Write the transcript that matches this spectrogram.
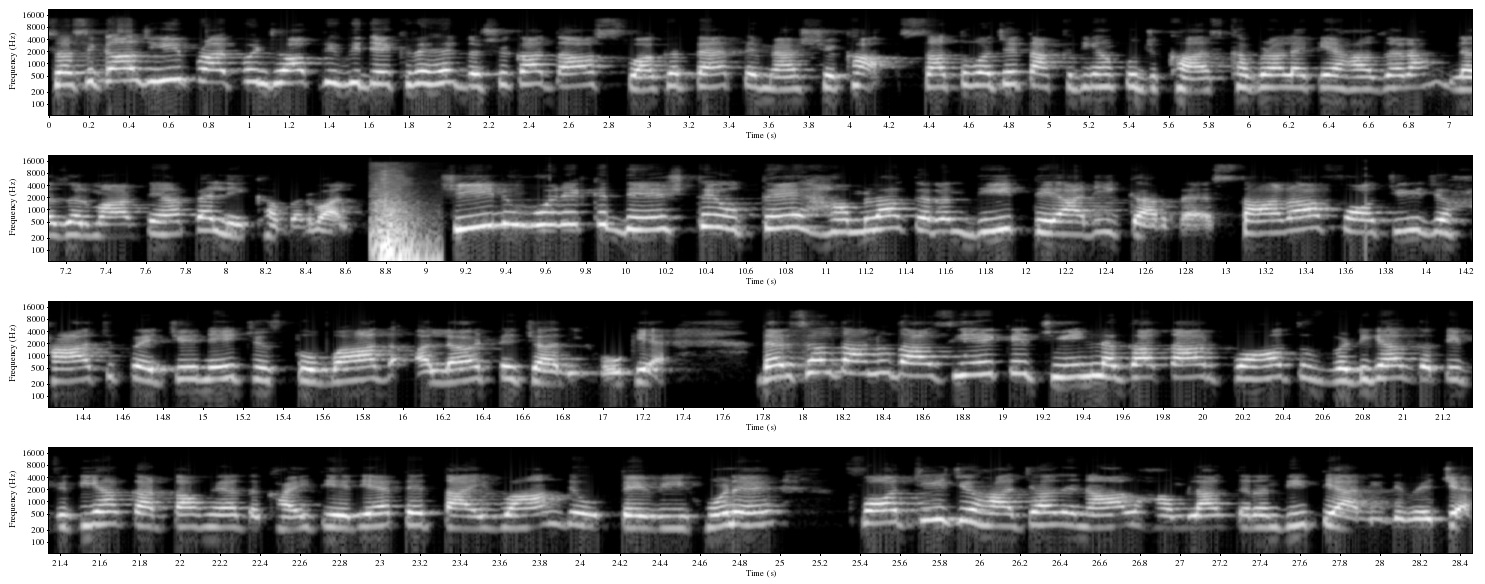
ਸਤਿ ਸ਼੍ਰੀ ਅਕਾਲ ਜੀ ਪ੍ਰਾਈਮ ਪੰਜਾਬ ਟੀਵੀ ਦੇਖ ਰਹੇ ਦਰਸ਼ਕਾਂ ਦਾ ਸਵਾਗਤ ਹੈ ਤੇ ਮੈਂ ਸ਼ਿਖਾ। 7 ਵਜੇ ਤੱਕ ਦੀਆਂ ਕੁਝ ਖਾਸ ਖਬਰਾਂ ਲੈ ਕੇ ਹਾਜ਼ਰ ਹਾਂ। ਨਜ਼ਰ ਮਾਰਦੇ ਹਾਂ ਪਹਿਲੀ ਖਬਰ ਵੱਲ। ਚੀਨ ਹੁਣ ਇੱਕ ਦੇਸ਼ ਦੇ ਉੱਤੇ ਹਮਲਾ ਕਰਨ ਦੀ ਤਿਆਰੀ ਕਰਦਾ ਹੈ। ਸਾਰਾ ਫੌਜੀ ਜਹਾਜ਼ ਭੇਜੇ ਨੇ, ਜਿਸ ਤੋਂ ਬਾਅਦ ਅਲਰਟ ਜਾਰੀ ਹੋ ਗਿਆ ਹੈ। ਦਰਅਸਲ ਤੁਹਾਨੂੰ ਦੱਸੀਏ ਕਿ ਚੀਨ ਲਗਾਤਾਰ ਬਹੁਤ ਵੱਡੀਆਂ ਗਤੀਵਿਧੀਆਂ ਕਰਦਾ ਹੋਇਆ ਦਿਖਾਈ ਦੇ ਰਿਹਾ ਤੇ ਤਾਈਵਾਨ ਦੇ ਉੱਤੇ ਵੀ ਹੁਣ ਫੌਜੀ ਜਹਾਜ਼ਾਂ ਦੇ ਨਾਲ ਹਮਲਾ ਕਰਨ ਦੀ ਤਿਆਰੀ ਦੇ ਵਿੱਚ ਹੈ।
